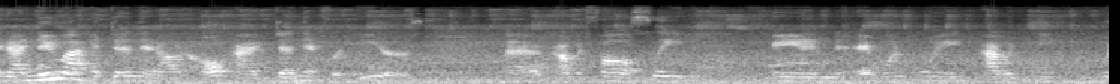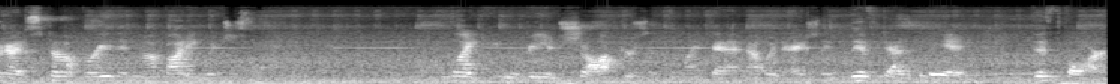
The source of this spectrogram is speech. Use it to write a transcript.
and I knew I had done that. I would, I'd done that for years. When I'd stop breathing, my body would just like you were being shocked or something like that. And I would actually lift out of the bed this far,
